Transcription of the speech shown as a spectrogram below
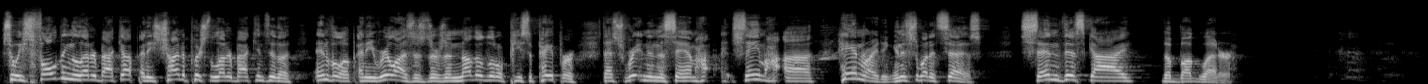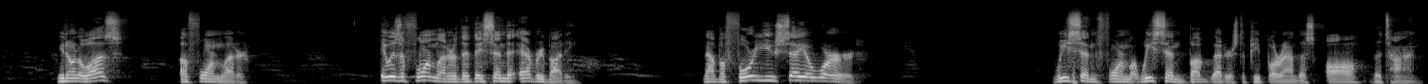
So he's folding the letter back up and he's trying to push the letter back into the envelope and he realizes there's another little piece of paper that's written in the same, same uh, handwriting. And this is what it says. Send this guy the bug letter. You know what it was? A form letter. It was a form letter that they send to everybody. Now, before you say a word, we send form, we send bug letters to people around us all the time.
